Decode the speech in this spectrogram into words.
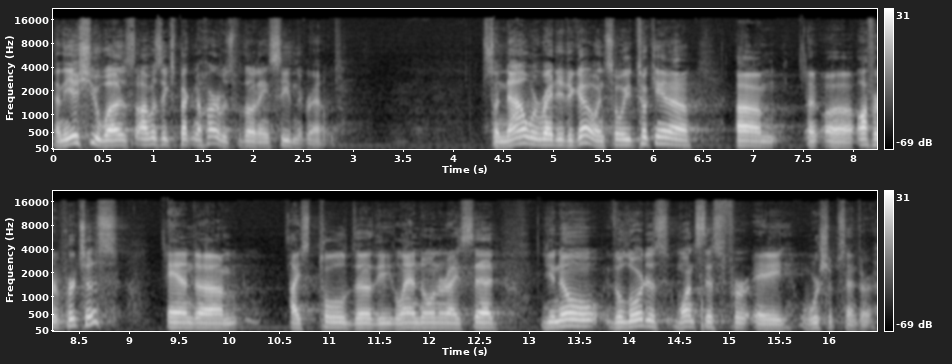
And the issue was I was expecting a harvest without any seed in the ground. So now we're ready to go. And so we took in a, um, an uh, offer to purchase, and um, I told the landowner, I said, you know, the Lord is, wants this for a worship center.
